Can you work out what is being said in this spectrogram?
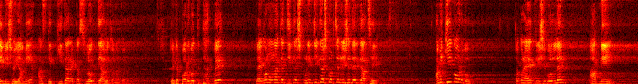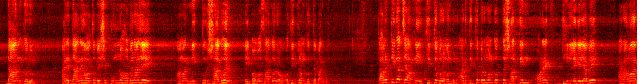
এই বিষয়ে আমি আজকে গীতার একটা শ্লোক দিয়ে আলোচনা করব। তো এটা পরবর্তী থাকবে। তো এখন ওনাকে জিজ্ঞেস, উনি জিজ্ঞেস করছেন ঋষিদের কাছে, আমি কি করব? তখন এক ঋষি বললেন, আপনি দান করুন। আরে দানে অত বেশি পুণ্য হবে না যে আমার মৃত্যুর সাগর, এই ভবসাগর অতিক্রম করতে পারবে। তাহলে ঠিক আছে, আপনি তীর্থ ভ্রমণ করুন। আর তীর্থ ভ্রমণ করতে সাত দিন অনেক দিন লেগে যাবে, আর আমার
